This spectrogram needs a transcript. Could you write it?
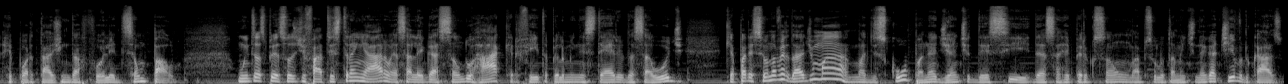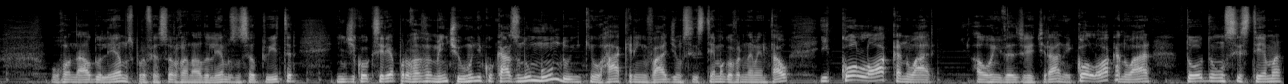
reportagem da Folha de São Paulo. Muitas pessoas de fato estranharam essa alegação do hacker feita pelo Ministério da Saúde, que apareceu na verdade uma, uma desculpa né, diante desse, dessa repercussão absolutamente negativa do caso. O Ronaldo Lemos, professor Ronaldo Lemos, no seu Twitter, indicou que seria provavelmente o único caso no mundo em que o hacker invade um sistema governamental e coloca no ar ao invés de retirar, né, e coloca no ar todo um sistema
